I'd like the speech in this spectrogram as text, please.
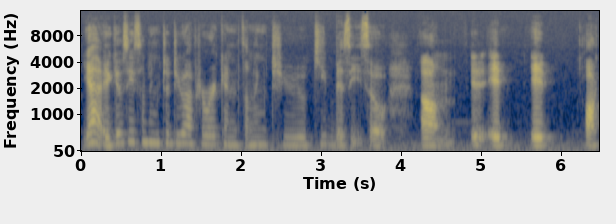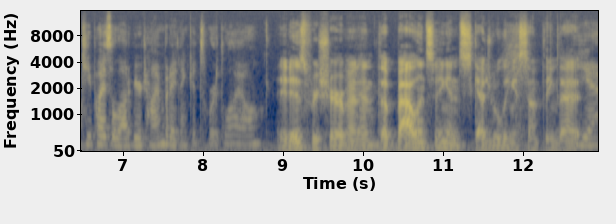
yeah, it gives you something to do after work and something to keep busy. So um, it it it occupies a lot of your time, but I think it's worthwhile. It is for sure, man. And the balancing and scheduling is something that Yeah.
